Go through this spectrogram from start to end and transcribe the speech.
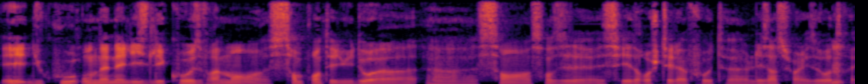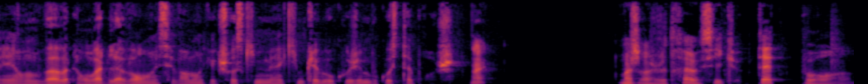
Et du coup, on analyse les causes vraiment euh, sans pointer du doigt, euh, sans, sans, essayer de rejeter la faute les uns sur les autres, mmh. et on va, on va de l'avant, et c'est vraiment quelque chose qui me, qui me plaît beaucoup. J'aime beaucoup cette approche. Ouais. Moi, je rajouterais aussi que peut-être pour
